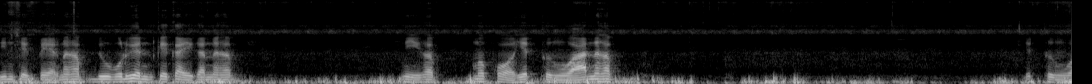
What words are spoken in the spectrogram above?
ดินแตกๆนะครับ ดูบริเวณใกล้ๆกันนะครับ นี่ครับมะพร้าวเห็ดผึ่งหวานนะครับเห็ดผึ่งหว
